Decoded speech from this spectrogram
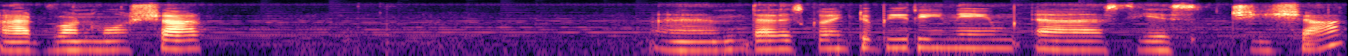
Add one more sharp and that is going to be renamed as yes G sharp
